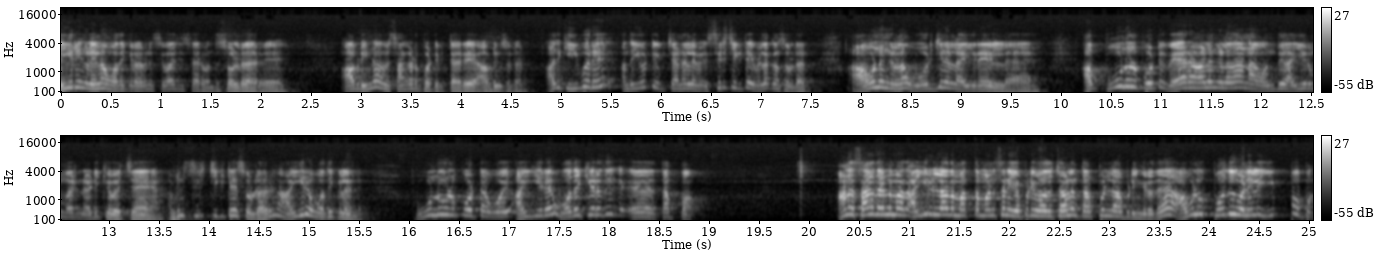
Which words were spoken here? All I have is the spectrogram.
ஐயருங்களெல்லாம் உதைக்கிறாருன்னு சிவாஜி சார் வந்து சொல்கிறாரு அப்படின்னு அவர் சங்கடப்பட்டுக்கிட்டாரு அப்படின்னு சொல்கிறார் அதுக்கு இவர் அந்த யூடியூப் சேனலில் சிரிச்சுக்கிட்டே விளக்கம் சொல்கிறார் அவனுங்கெல்லாம் ஒரிஜினல் ஐயரே இல்லை. அப்பூணூல் போட்டு வேற ஆளுங்களை தான் நான் வந்து ஐயர் மாதிரி நடிக்க வச்சேன் அப்படின்னு சிரிச்சுக்கிட்டே சொல்றாரு. நான் ஐயரை உதைக்கலன்னு. பூணூல் போட்ட ஐயரை உதைக்கிறது தப்பான் ஆனால் சாதாரணமாக ஐயர் இல்லாத மற்ற மனுஷனை எப்படி உதைச்சாலும் தப்பு இல்லை அப்படிங்கிறத அவ்வளோ பொது வழியில இப்போ இப்போ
